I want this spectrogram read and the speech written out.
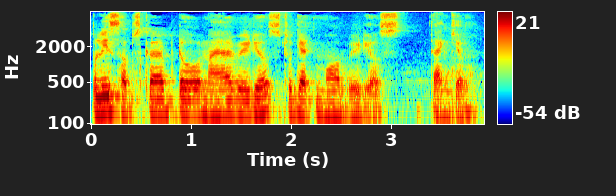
Please subscribe to naya videos to get more videos. Thank you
